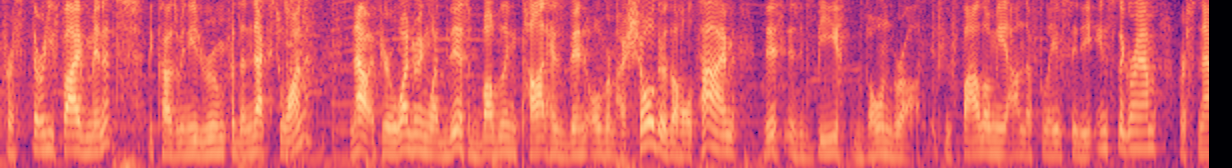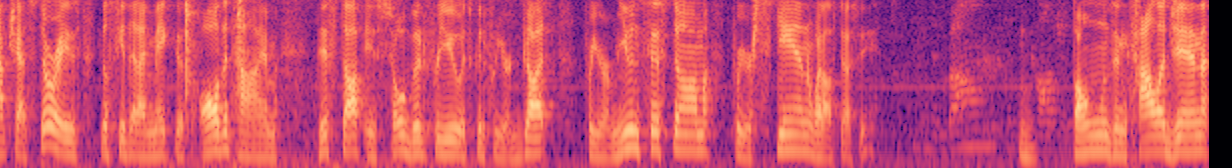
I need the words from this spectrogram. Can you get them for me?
for 35 minutes because we need room for the next one. Now, if you're wondering what this bubbling pot has been over my shoulder the whole time, this is beef bone broth. If you follow me on the Flav City Instagram or Snapchat stories, you'll see that I make this all the time. This stuff is so good for you. It's good for your gut, for your immune system, for your skin. What else, Desi? The bones and collagen.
